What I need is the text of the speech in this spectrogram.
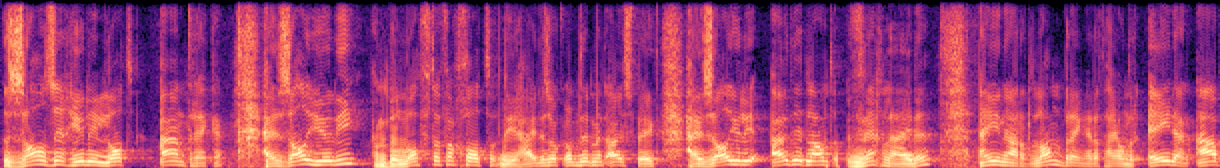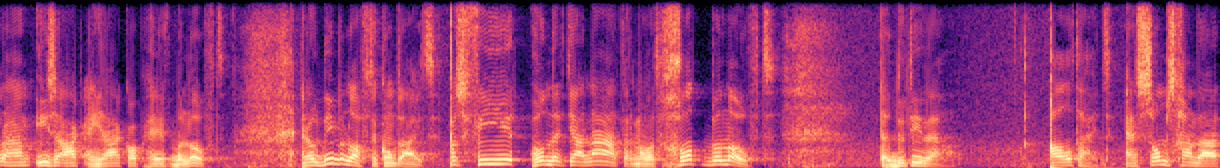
zal zich jullie lot aantrekken. Hij zal jullie, een belofte van God, die hij dus ook op dit moment uitspreekt, hij zal jullie uit dit land wegleiden en je naar het land brengen dat hij onder Ede en Abraham, Isaac en Jacob heeft beloofd. En ook die belofte komt uit. Pas 400 jaar later, maar wat God belooft, dat doet hij wel. Altijd. En soms gaan daar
